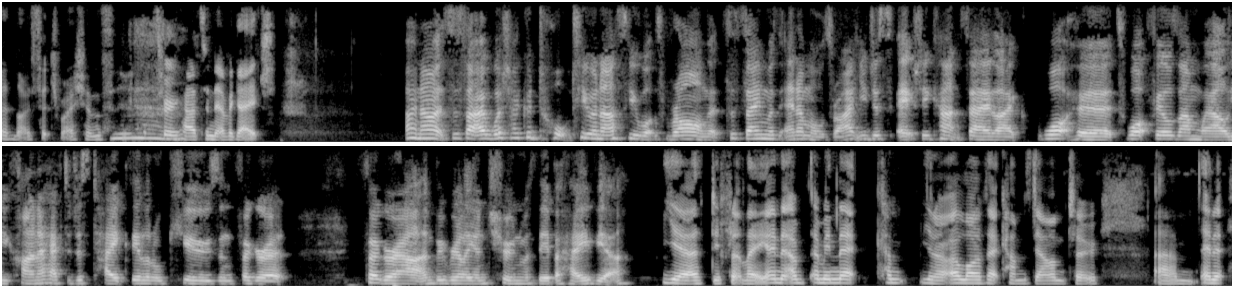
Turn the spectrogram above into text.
in those situations. Yeah. It's very hard to navigate. I know. It's just like, I wish I could talk to you and ask you what's wrong. It's the same with animals, right? You just actually can't say, like, what hurts, what feels unwell. You kind of have to just take their little cues and figure it, figure out and be really in tune with their behavior. Yeah, definitely. And um, I mean, that, come, you know, a lot of that comes down to, um, and it,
